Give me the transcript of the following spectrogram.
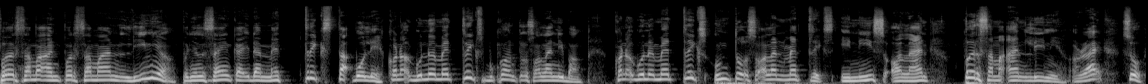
persamaan, persamaan linear. Penyelesaian kaedah matrix tak boleh. Kau nak guna matrix bukan untuk soalan ni bang. Kau nak guna matrix untuk soalan matrix. Ini soalan persamaan linear. Alright. So,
